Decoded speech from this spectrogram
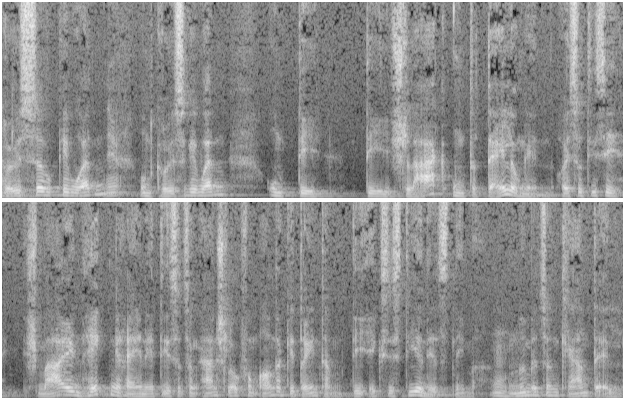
größer geworden Ja. und größer geworden. Und die, die Schlagunterteilungen, also diese schmalen Heckenreine, die sozusagen einen Schlag vom anderen getrennt haben, die existieren jetzt nicht mehr. Nur mehr so einen kleinen Teil.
